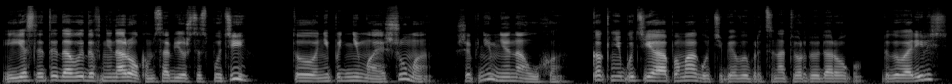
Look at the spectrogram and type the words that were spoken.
И если ты, Давыдов, ненароком собьешься с пути, то, не поднимая шума, шепни мне на ухо. Как-нибудь я помогу тебе выбраться на твердую дорогу. Договорились?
